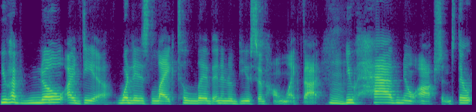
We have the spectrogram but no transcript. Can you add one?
you have no idea what it is like to live in an abusive home like that. Hmm. You have no options. There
